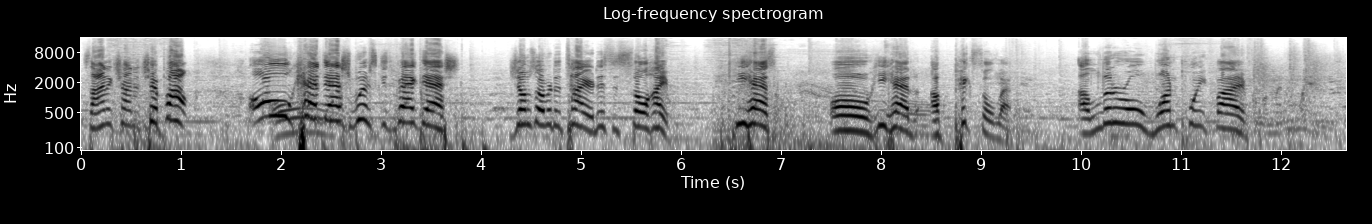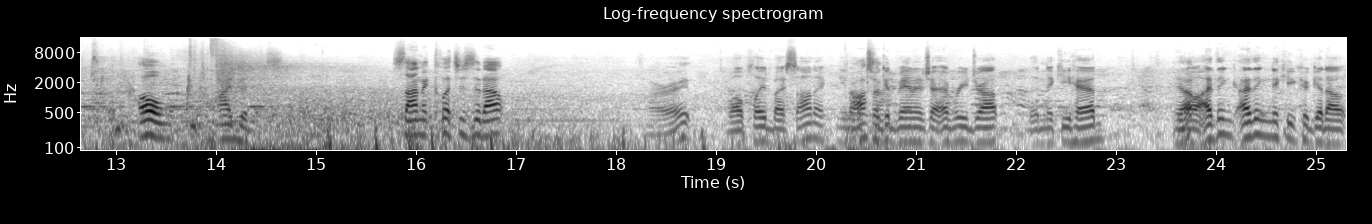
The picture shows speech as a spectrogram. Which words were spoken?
Sonic trying to chip out. Oh, Oh. cat dash whiffs gets back dash. Jumps over the tire. This is so hype. He has. Oh, he had a pixel left. A literal 1.5. Oh my goodness. Sonic clutches it out. All right. Well played by Sonic. You know, Awesome. took advantage of every drop that Nikki had. You Yep. know, I think I think Nikki could get out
